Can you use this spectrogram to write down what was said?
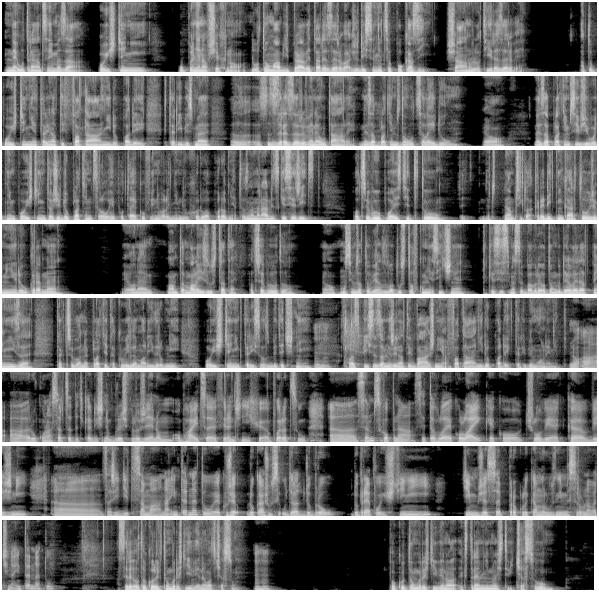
neutrácejme za pojištění úplně na všechno. O tom má být právě ta rezerva, že když se něco pokazí, šáhnu do té rezervy. A to pojištění je tady na ty fatální dopady, které bychom eh, z rezervy neutáli. Nezaplatím znovu celý dům. Jo? Nezaplatím si v životním pojištění to, že doplatím celou hypotéku v invalidním důchodu a podobně. To znamená vždycky si říct, potřebuju pojistit tu, teď dám příklad, kreditní kartu, že mi někdo ukradne. Jo, ne, mám tam malý zůstatek. Potřebuju to. Jo, musím za to vyhazovat tu stovku měsíčně. Tak jestli jsme se bavili o tom, kde hledat peníze, tak třeba neplatit takovýhle malý drobný pojištění, které jsou zbytečný, mm-hmm. ale spíš se zaměřit na ty vážné a fatální dopady, které by mohly mít. No a, a ruku na srdce teďka, když nebudeš vyložit jenom obhájce finančních eh, poradců, uh, jsem schopná si tohle jako like, jako člověk eh, běžný, uh, zařídit sama na internetu, jakože dokážu si udělat dobrou, dobré pojištění tím, že se proklikám různými srovnavači na internetu? Asi jde o to, kolik tomu budeš chtít věnovat času. Mm-hmm. Pokud tomu budeš chtít věnovat extrémní množství času,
